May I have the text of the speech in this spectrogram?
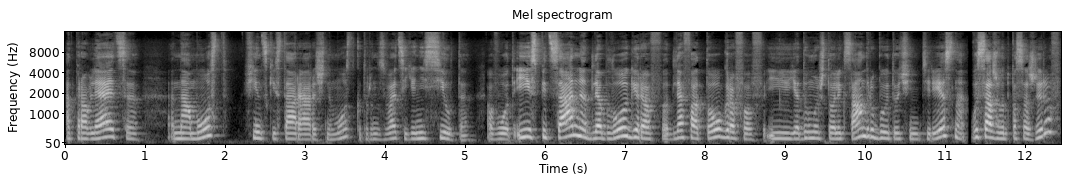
отправляется на мост финский старый арочный мост, который называется Янисилта. Вот. И специально для блогеров, для фотографов, и я думаю, что Александру будет очень интересно, высаживают пассажиров,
